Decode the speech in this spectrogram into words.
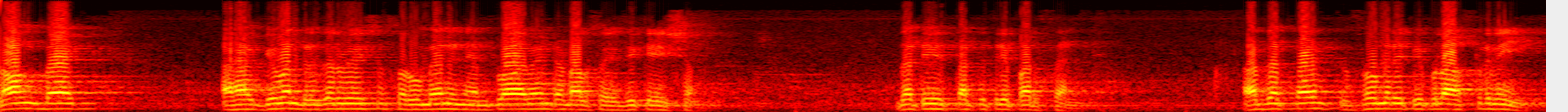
Long back, I have given reservations for women in employment and also education. That is 33 percent. At that time, so many people asked me,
